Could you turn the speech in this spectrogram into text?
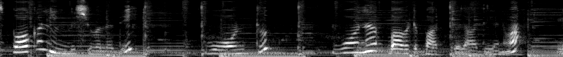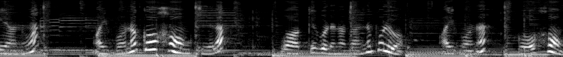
ස්පෝකන් ඉංග්ලිෂ් වලදී වෝන්ට වෝන බවට පත් වෙලා තියෙනවා. ඒ අනුව අයිබොන ගෝහෝම් කියලා වාක්‍ය ගොඩනගන්න පුළුවන්. අයිබොන ගෝහෝම්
